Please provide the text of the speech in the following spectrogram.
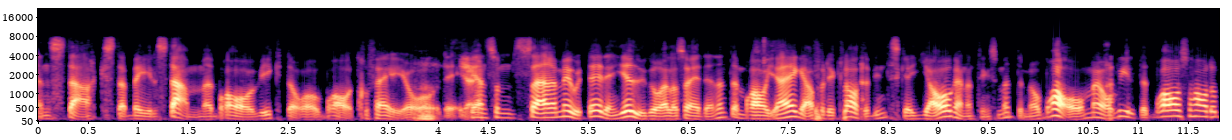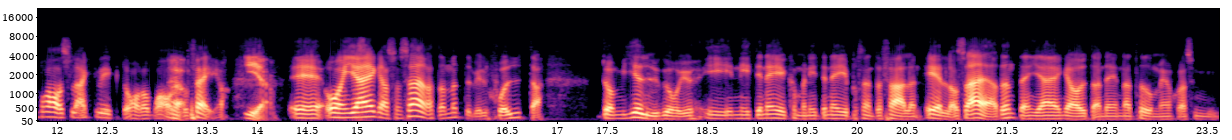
en stark stabil stam med bra vikter och bra troféer. Och Mm. det, Ja. Den som sär emot det, den ljuger eller så är den inte en bra jägare. För det är klart att vi inte ska jaga någonting som inte mår bra. Och mår viltet bra så har du bra slaktvikter och har du bra Ja. troféer. Ja. Eh, och en jägare som säger att de inte vill skjuta, de ljuger ju i 99,99 procent av fallen. Eller så är det inte en jägare utan det är en naturmänniska som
